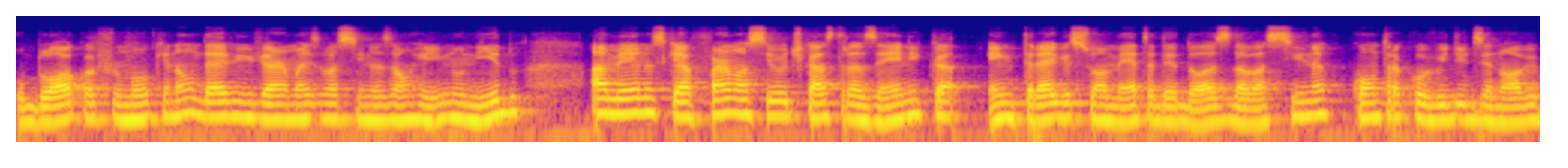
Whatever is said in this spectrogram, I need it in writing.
o bloco afirmou que não deve enviar mais vacinas ao Reino Unido, a menos que a farmacêutica AstraZeneca entregue sua meta de doses da vacina contra a Covid-19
